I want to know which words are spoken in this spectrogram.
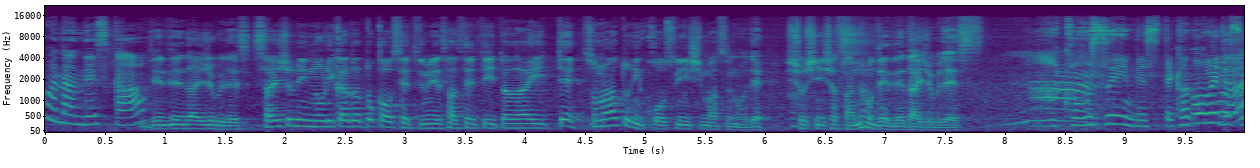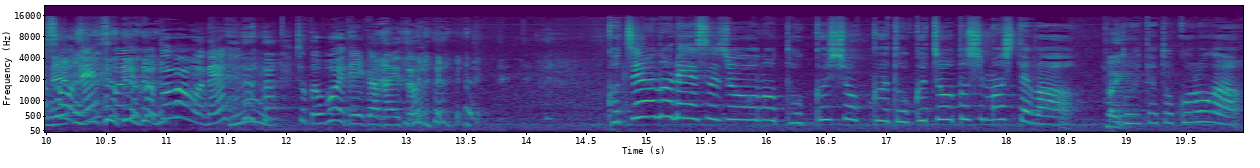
夫なんですか？全然大丈夫です。最初に乗り方とかを説明させていただいて、その後にコースインしますので、初心者さんでも全然大丈夫です。あコースインですってかっこいいですね。おそうねそういう言葉もね、ちょっと覚えていかないと。こちらのレース場の特色特徴としましては、はい。どういったところが？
